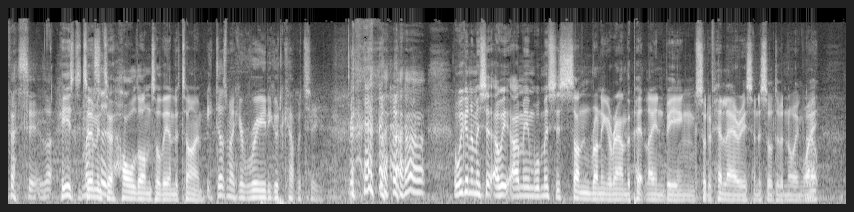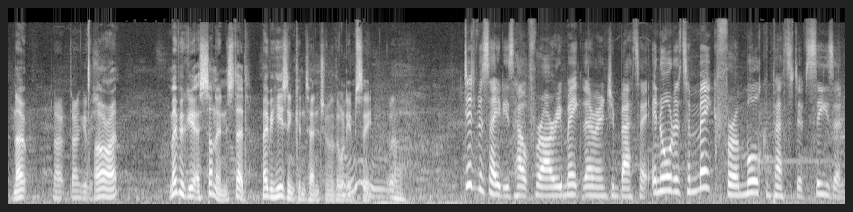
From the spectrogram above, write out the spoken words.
That's it. Like- He's determined Massa- to hold on till the end of time. He does make a really good cup of tea. Are we going to miss it? Are we, I mean, we'll miss his son running around the pit lane being sort of hilarious in a sort of annoying way. No. No, don't give a shit. All right. Maybe we could get his son in instead. Maybe he's in contention with the Williams seat. Did Mercedes help Ferrari make their engine better in order to make for a more competitive season?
